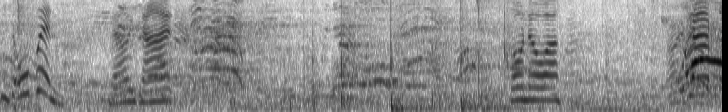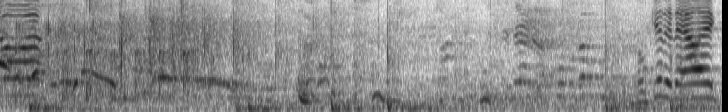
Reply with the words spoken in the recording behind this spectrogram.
He's open. No, he's not. Go, Noah. Good job, Noah. Go get it, Alex.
